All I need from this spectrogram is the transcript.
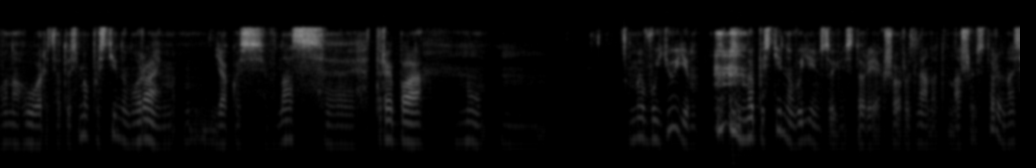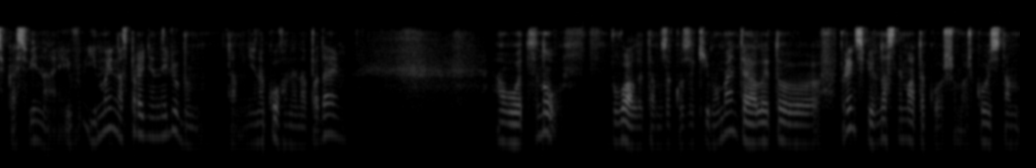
воно говориться. Тобто ми постійно мираємо. Якось в нас треба, ну, ми воюємо, ми постійно воюємо в своїй історії. Якщо розглянути нашу історію, в нас якась війна. І, і ми насправді не любимо там ні на кого не нападаємо. А от, ну, бували там за козаки моменти, але то, в принципі, в нас нема такого, що ми когось там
